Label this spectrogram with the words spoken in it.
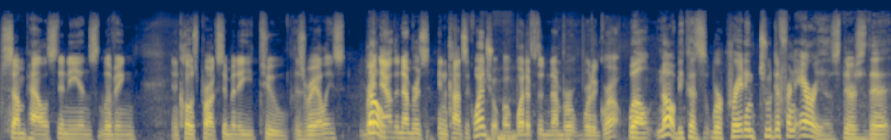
some Palestinians living in close proximity to Israelis? Right No. now, the number's inconsequential, but what if the number were to grow? Well, no, because we're creating two different areas. There's the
